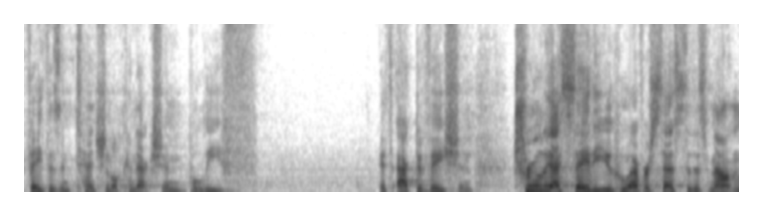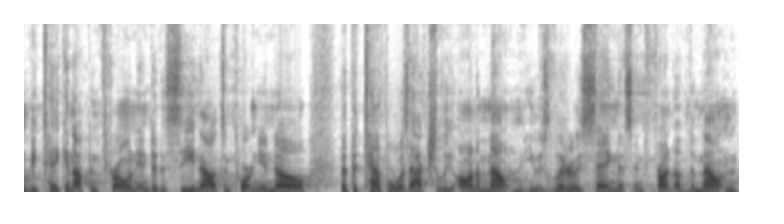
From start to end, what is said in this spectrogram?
Faith is intentional connection, belief, it's activation. Truly, I say to you, whoever says to this mountain, be taken up and thrown into the sea. Now, it's important you know that the temple was actually on a mountain. He was literally saying this in front of the mountain.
